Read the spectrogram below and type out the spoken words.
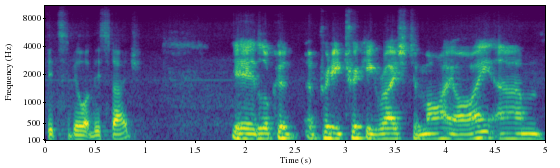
fits the bill at this stage? Yeah, look, a, a pretty tricky race to my eye. Um,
